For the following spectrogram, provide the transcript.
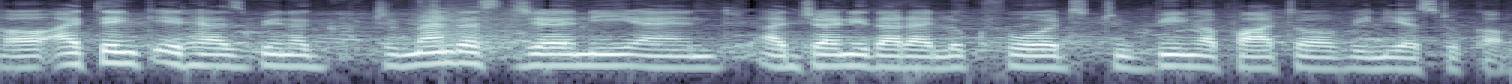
Uh, I think it has been a tremendous journey and a journey that I look forward to being a part of in years to come.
